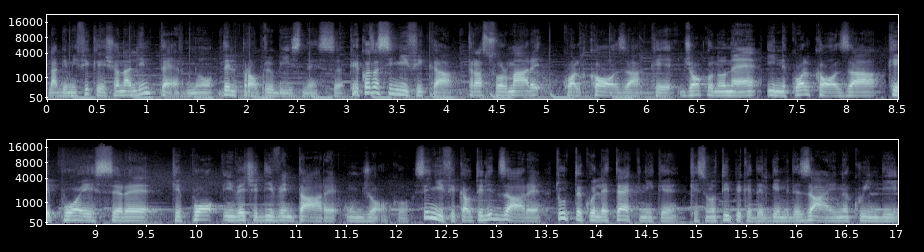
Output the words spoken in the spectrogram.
la gamification all'interno del proprio business. Che cosa significa trasformare qualcosa che gioco non è in qualcosa che può essere che può invece diventare un gioco. Significa utilizzare tutte quelle tecniche che sono tipiche del game design, quindi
